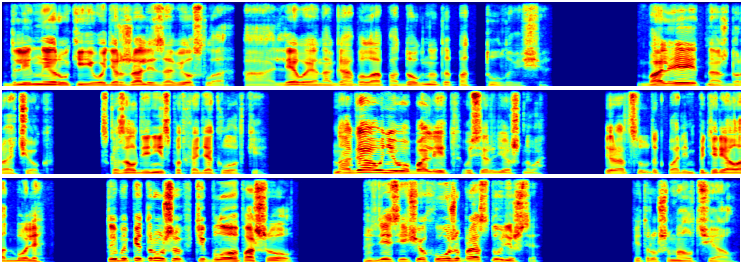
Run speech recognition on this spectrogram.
Длинные руки его держались за весла, а левая нога была подогнута под туловище. «Болеет наш дурачок», — сказал Денис, подходя к лодке. «Нога у него болит, у сердешного. И рассудок парень потерял от боли. Ты бы, Петруша, в тепло пошел. Здесь еще хуже простудишься». Петруша молчал.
